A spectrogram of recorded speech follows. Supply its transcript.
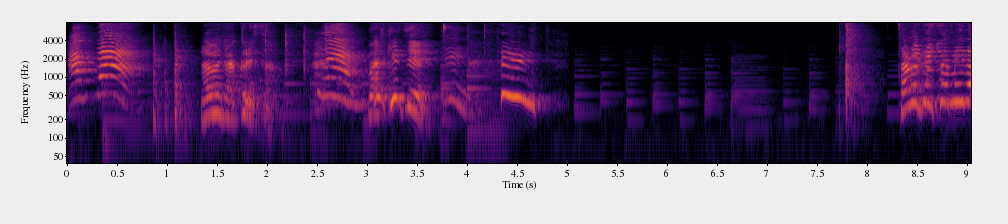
아빠! 라면 다 끓였어. 응. 맛있겠지? 응. 잘 먹겠습니다.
